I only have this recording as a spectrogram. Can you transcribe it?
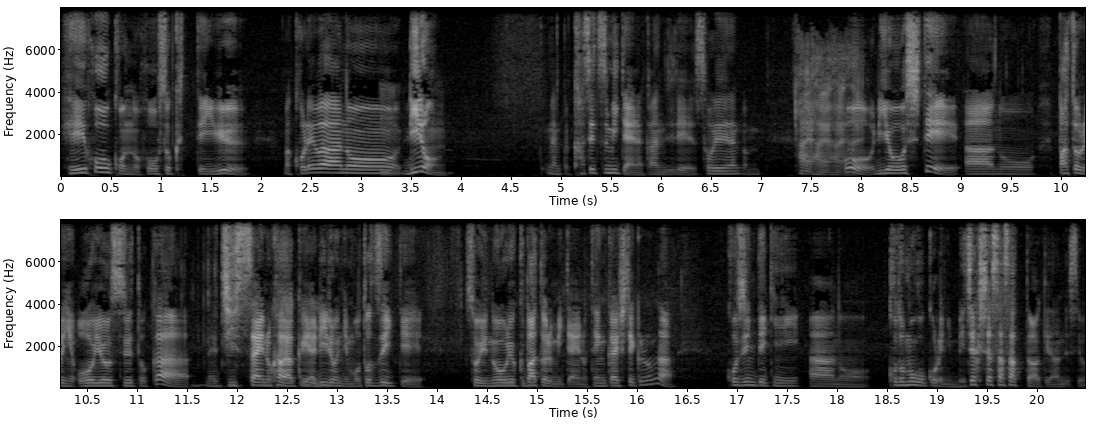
平方根の法則っていう、まあ、これはあの、理論なんか仮説みたいな感じでそれなんかを利用してあのバトルに応用するとか実際の科学や理論に基づいて、そういう能力バトルみたいのを展開していくのが個人的にあの子供心にめちゃくちゃ刺さったわけなんですよ。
